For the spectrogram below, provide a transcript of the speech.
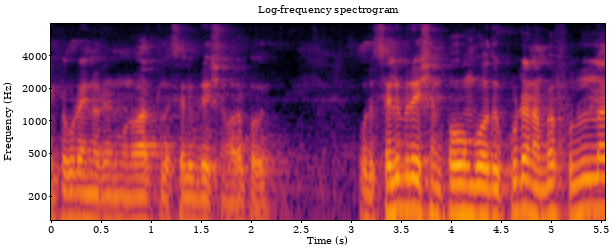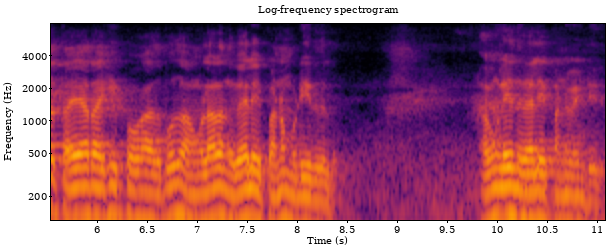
இப்போ கூட இன்னும் ரெண்டு மூணு வாரத்தில் செலிப்ரேஷன் வரப்போகுது. ஒரு செலிப்ரேஷன் போகும்போது கூட நம்ம ஃபுல்லாக தயாராகி போகாத போது அவங்களால அந்த வேலையை பண்ண முடியறதில்ல. அவங்களே இந்த வேலையை பண்ண வேண்டியது.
